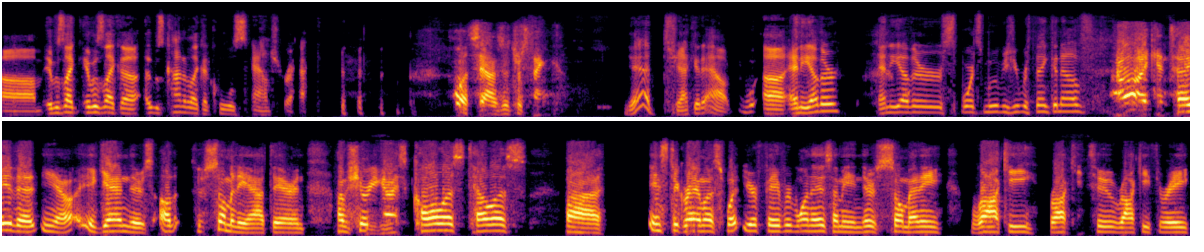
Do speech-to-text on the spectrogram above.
Um, it was like it was like a it was kind of like a cool soundtrack. well, it sounds interesting. Yeah, check it out. Uh, any other any other sports movies you were thinking of? Well, I can tell you that you know again, there's other, there's so many out there, and I'm sure you mm-hmm. guys call us, tell us, uh, Instagram us what your favorite one is. I mean, there's so many: Rocky, Rocky Two, Rocky Three,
